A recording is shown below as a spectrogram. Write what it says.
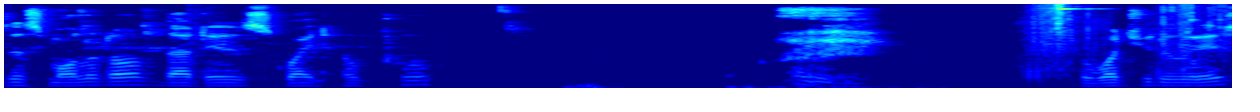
the smaller Molotov that is quite helpful. so what you do is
